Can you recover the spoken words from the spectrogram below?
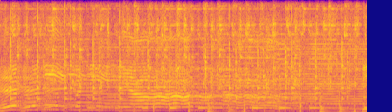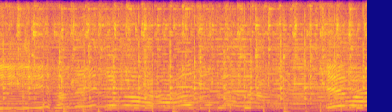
હે ઋણી બનીને બી હવે એવા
